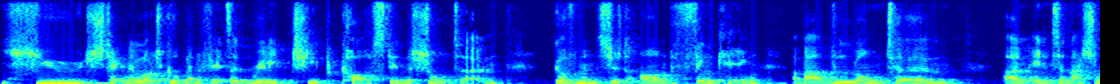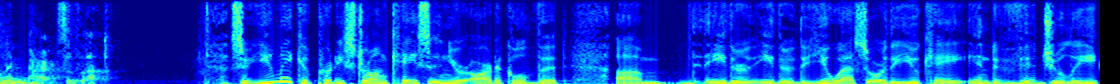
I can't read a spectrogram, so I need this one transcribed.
huge technological benefits at really cheap cost in the short term, governments just aren't thinking about the long term um, international impacts of that. So you make a pretty strong case in your article that um, either either the U.S. or the U.K. individually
